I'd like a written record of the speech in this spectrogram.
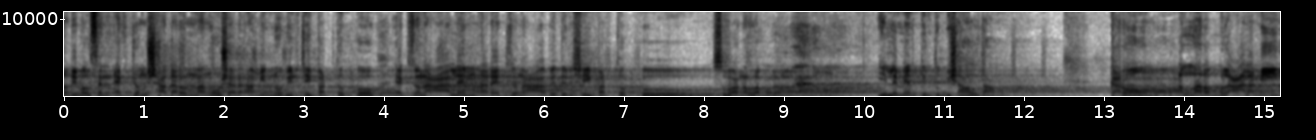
নবী বলছেন, একজন সাধারণ মানুষ আর আমি নবীর যেই পার্থক্য, একজন আলেম আর একজন আবেদের সেই পার্থক্য। সুবহানাল্লাহ বলেন। ইলেমের কিন্তু বিশাল দাম। কারণ আল্লাহ রব্বুল আলামিন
